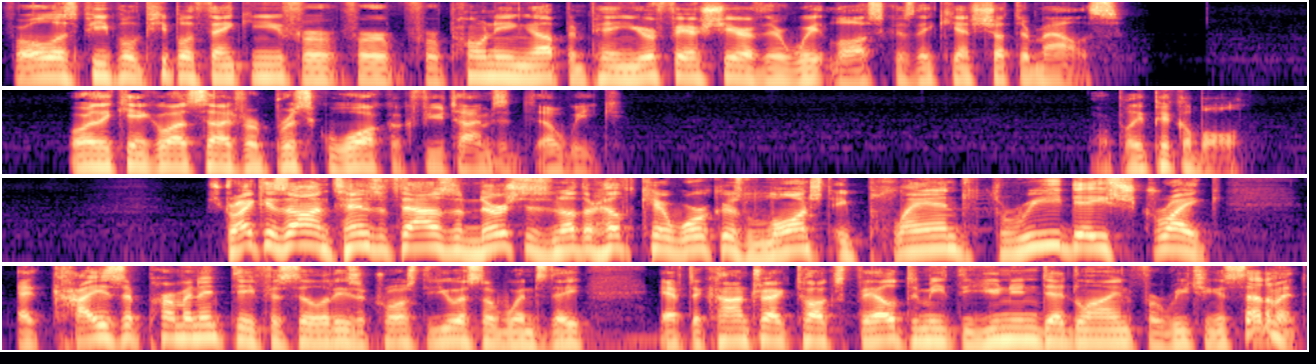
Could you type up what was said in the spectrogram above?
For all those people, people are thanking you for for for ponying up and paying your fair share of their weight loss because they can't shut their mouths, or they can't go outside for a brisk walk a few times a, a week, or play pickleball. Strike is on. Tens of thousands of nurses and other healthcare workers launched a planned three-day strike at Kaiser Permanente facilities across the U.S. on Wednesday after contract talks failed to meet the union deadline for reaching a settlement.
